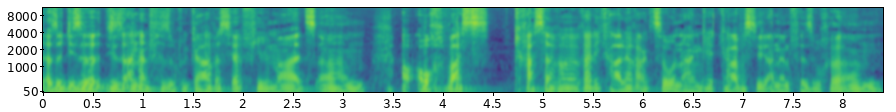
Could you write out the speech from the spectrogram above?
also diese, diese anderen Versuche gab es ja vielmals. Ähm, auch was krassere, radikalere Aktionen angeht, gab es die anderen Versuche, ähm,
